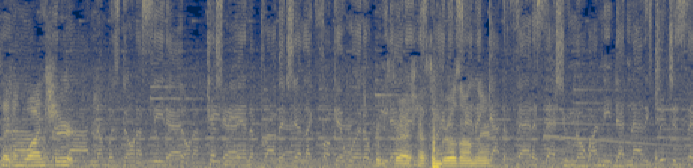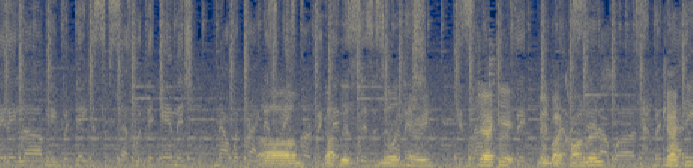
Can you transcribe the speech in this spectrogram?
Second Hawaiian shirt. Pretty fresh. Has some girls on there. Um, got this military jacket made by Converse. Khaki.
